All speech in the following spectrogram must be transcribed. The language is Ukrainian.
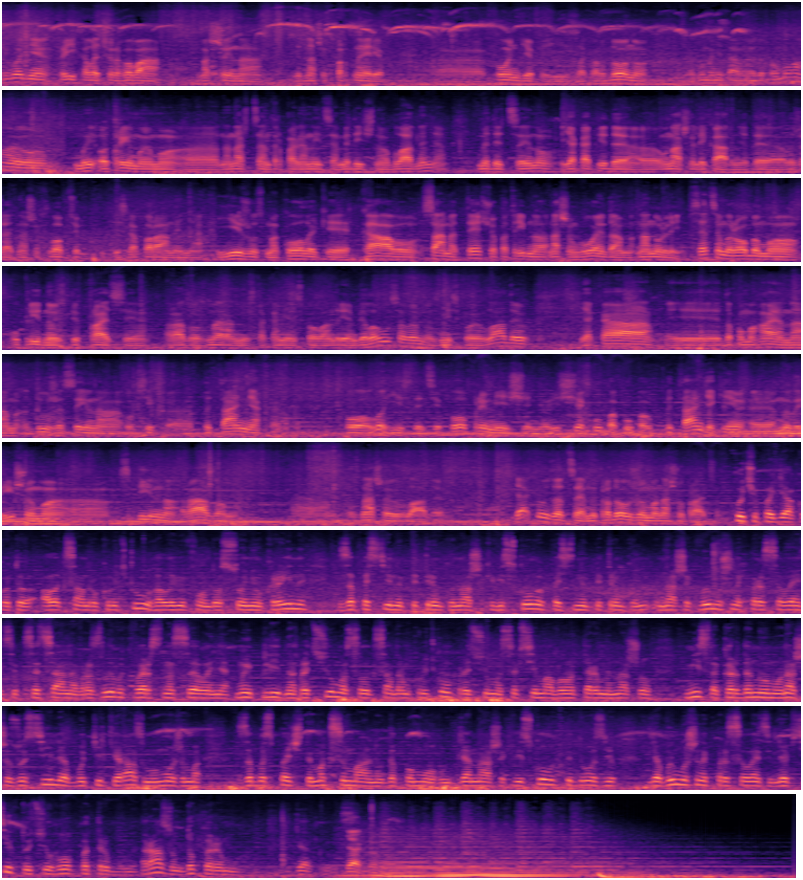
Сьогодні приїхала чергова машина від наших партнерів е, фондів із-за кордону з гуманітарною допомогою. Ми отримуємо е, на наш центр паляниця медичне обладнання, медицину, яка піде е, у наші лікарні, де лежать наші хлопці після поранення, їжу, смаколики, каву, саме те, що потрібно нашим воїнам на нулі. Все це ми робимо у плідної співпраці разом з мером міста Кам'янського Андрієм Білоусовим, з міською владою яка е, допомагає нам дуже сильно у всіх е, питаннях по логістиці, по приміщенню і ще купа купа питань, які е, ми вирішуємо спільно разом з нашою владою. Дякую за це. Ми продовжуємо нашу працю. Хочу подякувати Олександру Крутьку, голові фонду Соні України, за постійну підтримку наших військових, постійну підтримку наших вимушених переселенців, соціально вразливих верст населення. Ми плідно працюємо з Олександром Крутьком, працюємо з всіма волонтерами нашого міста, координуємо наші зусилля, бо тільки разом ми можемо забезпечити максимальну допомогу для наших військових підрозділів, для вимушених переселенців, для всіх, хто цього потребує. Разом до перемоги. Дякую. Дякую.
